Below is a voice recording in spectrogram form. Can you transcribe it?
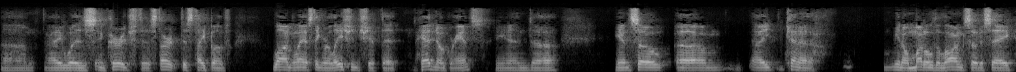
Um, I was encouraged to start this type of long-lasting relationship that had no grants, and uh, and so um, I kind of you know muddled along, so to say,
